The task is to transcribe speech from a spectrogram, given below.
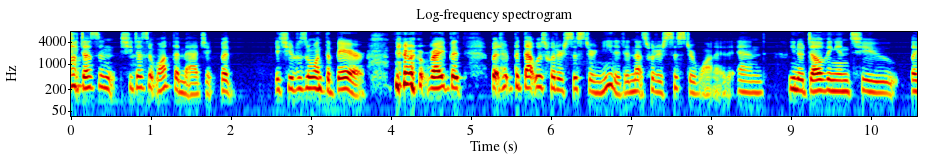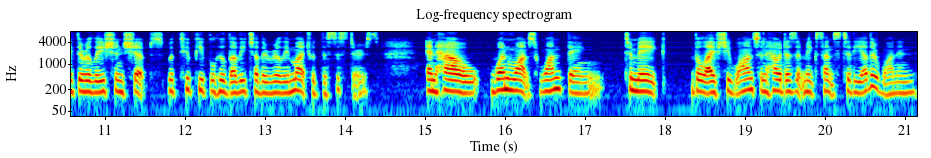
she doesn't she doesn't want the magic, but she doesn't want the bear, right? But but but that was what her sister needed, and that's what her sister wanted. And you know, delving into like the relationships with two people who love each other really much with the sisters, and how one wants one thing to make the life she wants, and how it doesn't make sense to the other one, and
